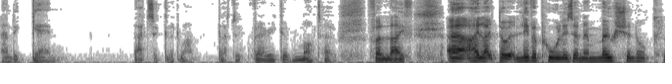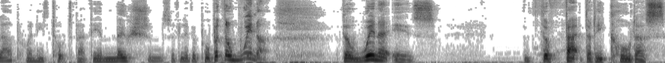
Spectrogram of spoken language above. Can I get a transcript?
and again. That's a good one. That's a very good motto for life. Uh, I like the Liverpool is an emotional club when he's talked about the emotions of Liverpool. But the winner, the winner is the fact that he called us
